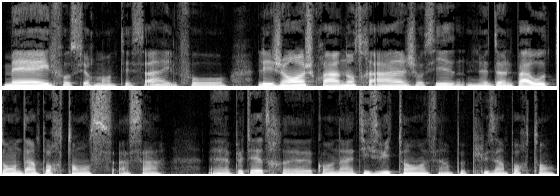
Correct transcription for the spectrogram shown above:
mais il faut surmonter ça. Il faut, les gens, je crois, à notre âge aussi, ne donnent pas autant d'importance à ça. Euh, peut-être euh, qu'on a 18 ans, c'est un peu plus important.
